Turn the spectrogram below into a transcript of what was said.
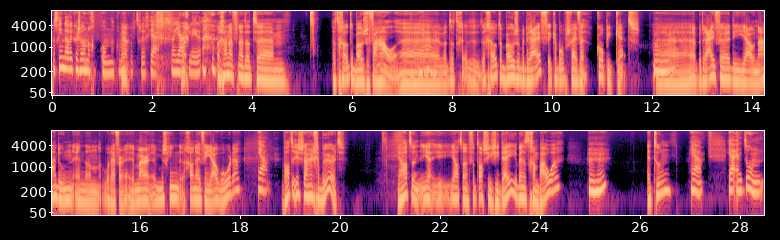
Misschien dat ik er zo nog op kom. Dan kom Ja. ik op terug. Ja, een jaar Maar- geleden. we gaan even naar dat, ehm, dat grote boze verhaal. Ja. wat dat, de, grote boze bedrijf. Ik heb opgeschreven copycats. Mhm. Eh, bedrijven die jou nadoen en dan whatever. Maar misschien gewoon even in jouw woorden. Ja. Wat is daar gebeurd? Je had, een, je, je had een fantastisch idee. Je bent het gaan bouwen. Mhm. En toen? Ja. ja, en toen.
